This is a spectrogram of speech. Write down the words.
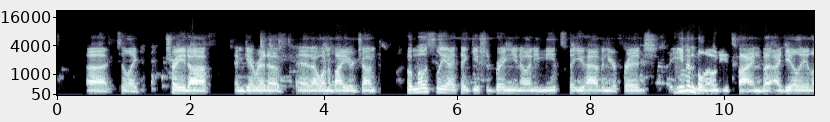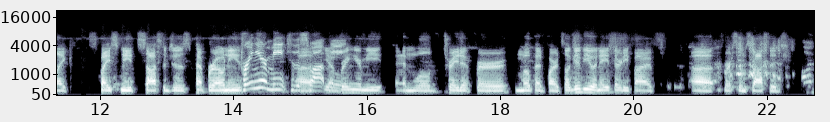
uh, to like trade off and get rid of, and I want to buy your junk. But mostly, I think you should bring, you know, any meats that you have in your fridge. Even bologna bologna's fine, but ideally, like spice meats, sausages, pepperonis. Bring your meat to the Uh, swap yeah, meet. bring your meat, and we'll trade it for moped parts. I'll give you an A35 uh, for some sausage.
